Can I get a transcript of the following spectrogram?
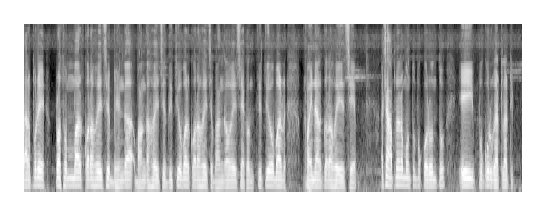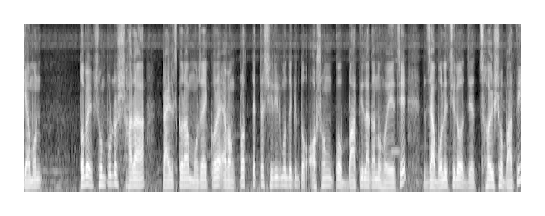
তারপরে প্রথমবার করা হয়েছে, ভেঙ্গা, ভাঙ্গা হয়েছে, দ্বিতীয়বার করা হয়েছে, ভাঙ্গা হয়েছে, এখন তৃতীয়বার ফাইনাল করা হয়েছে। আচ্ছা আপনারা মন্তব্য করুন তো, এই পুকুর ঘাটলাটি কেমন? তবে সম্পূর্ণ সাদা টাইলস করা মোজাইক করা এবং প্রত্যেকটা সিঁড়ির মধ্যে কিন্তু অসংখ্য বাতি লাগানো হয়েছে, যা বলেছিল যে ছয়শো বাতি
